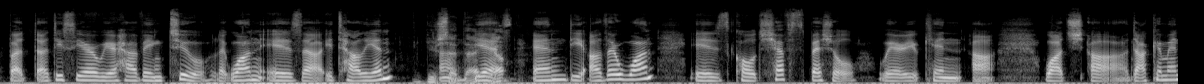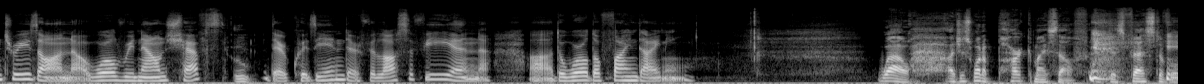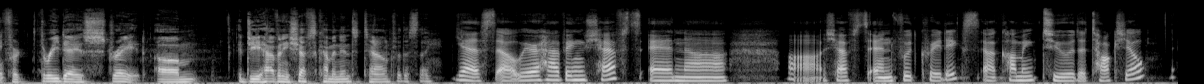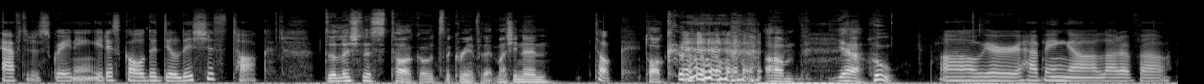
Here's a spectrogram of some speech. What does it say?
but this year we are having two. Like one is Italian. You said uh, that, yes, yep. and the other one is called Chef Special, where you can uh, watch uh, documentaries on uh, world-renowned chefs, Ooh. their cuisine, their philosophy, and uh, the world of fine dining. Wow, I just want to park myself at this festival for three days straight. Um, do you have any chefs coming into town for this thing? Yes, uh, we're having chefs and uh, uh, chefs and food critics uh, coming to the talk show after the screening. It is called the Delicious Talk. Delicious talk. Oh, it's the Korean for that. Mashinen Talk. talk. um, yeah, who? Uh, we're having a lot of uh,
